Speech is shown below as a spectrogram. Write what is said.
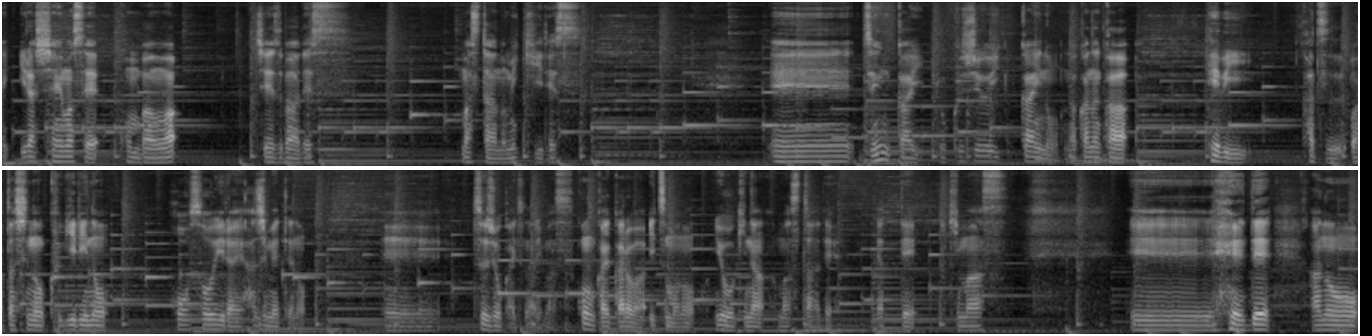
はい、いらっしゃいませ。こんばんは。チェーズバーです。マスターのミッキーです。えー、前回61回のなかなかヘビーかつ私の区切りの放送以来初めての、えー通常回となります。今回からはいつもの陽気なマスターでやっていきます。えー、で、あの、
